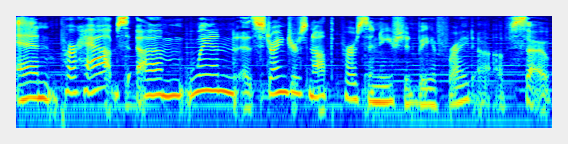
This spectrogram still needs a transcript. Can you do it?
and perhaps um, when a stranger's not the person you should be afraid of. So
